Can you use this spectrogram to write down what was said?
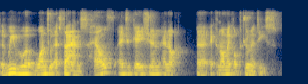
that we want to advance health, education, and uh, economic opportunities.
